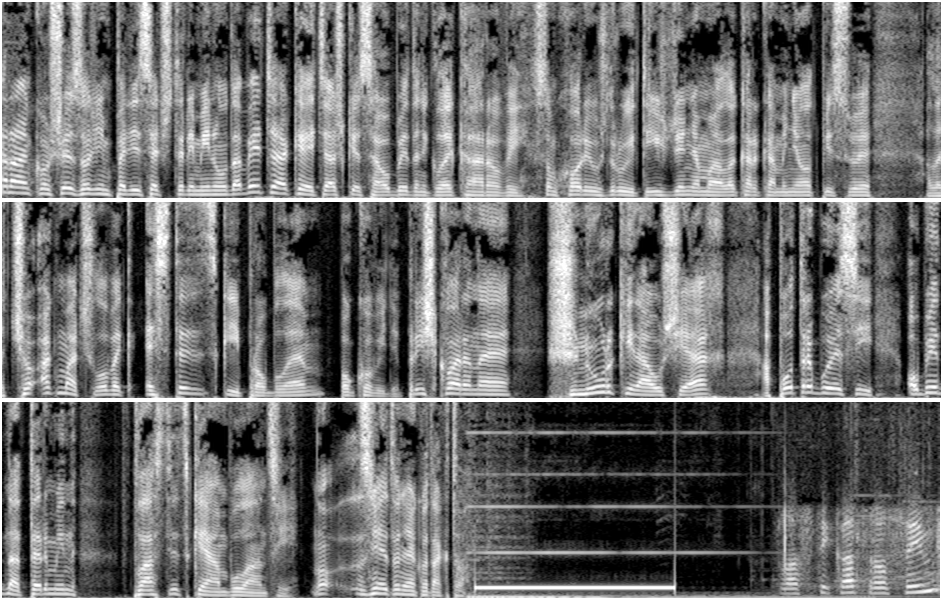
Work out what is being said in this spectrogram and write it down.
Pekné ránko, 6 hodín 54 minút a viete, aké je ťažké sa objednať k lekárovi. Som chorý už druhý týždeň a moja lekárka mi neodpisuje. Ale čo ak má človek estetický problém po covide? Priškvarené, šnúrky na ušiach a potrebuje si objednať termín v plastickej ambulancii. No, znie to nejako takto. Plastika, prosím.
